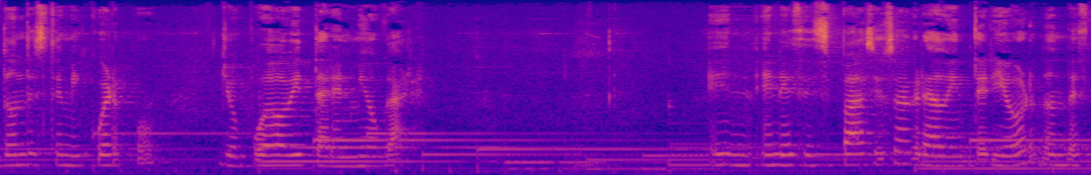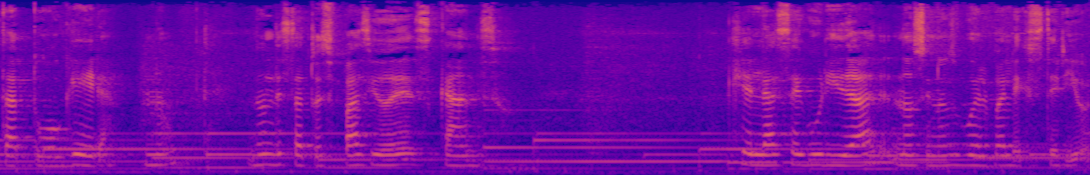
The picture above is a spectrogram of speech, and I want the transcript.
Donde esté mi cuerpo, yo puedo habitar en mi hogar. En, en ese espacio sagrado interior donde está tu hoguera, ¿no? Donde está tu espacio de descanso. Que la seguridad no se nos vuelva al exterior.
